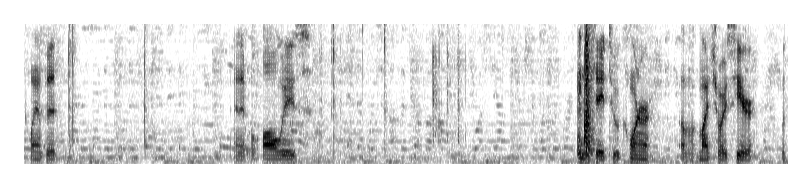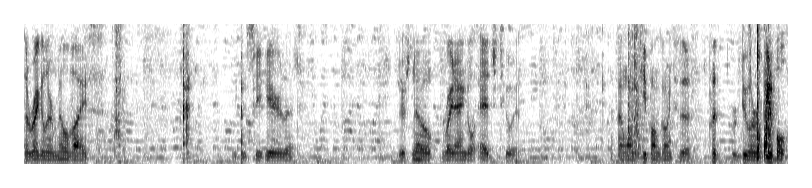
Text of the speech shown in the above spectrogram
clamp it, and it will always indicate to a corner of my choice here with the regular mill vise. You can see here that there's no right angle edge to it. If I want to keep on going to the put do a repeatable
